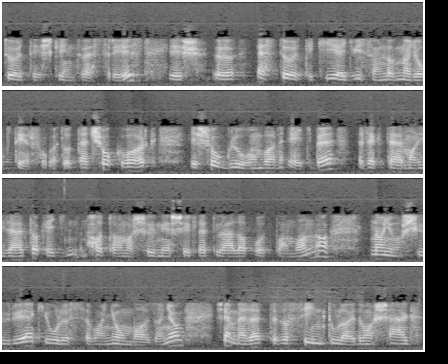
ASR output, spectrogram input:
töltésként vesz részt, és ö, ez tölti ki egy viszonylag nagyobb térfogatot. Tehát sok kvark és sok gluon van egybe, ezek termalizáltak, egy hatalmas hőmérsékletű állapotban vannak, nagyon sűrűek, jól össze van nyomva az anyag, és emellett ez a szín tulajdonság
